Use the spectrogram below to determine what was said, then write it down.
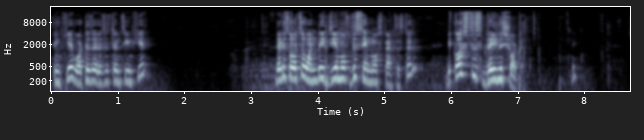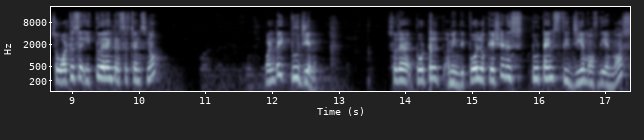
thing here. What is the resistance seen here? That is also 1 by GM of this NMOS transistor because this drain is short. So what is the equivalent resistance now? 1 by 2 GM. So the total, I mean the pole location is 2 times the GM of the NMOS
